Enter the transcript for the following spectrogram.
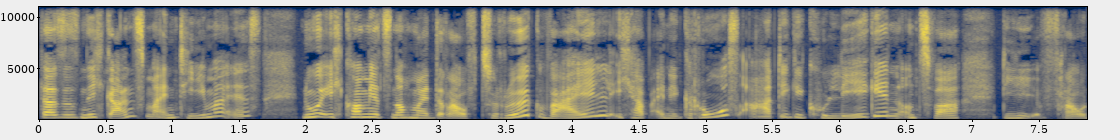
dass es nicht ganz mein Thema ist. Nur ich komme jetzt nochmal darauf zurück, weil ich habe eine großartige Kollegin und zwar die Frau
